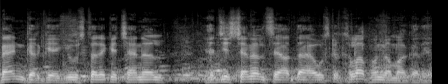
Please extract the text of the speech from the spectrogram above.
बैन करके कि उस तरह के चैनल या जिस चैनल से आता है, उसके खिलाफ हंगामा करे।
